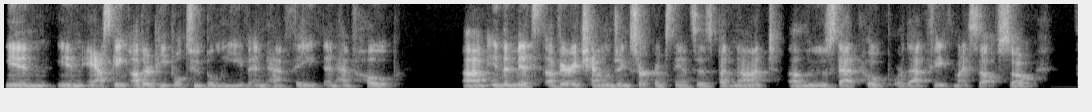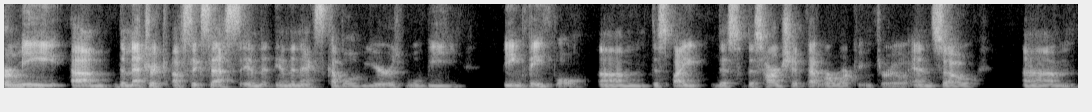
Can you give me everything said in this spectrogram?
in in asking other people to believe and have faith and have hope um, in the midst of very challenging circumstances, but not uh, lose that hope or that faith myself. So for me, um, the metric of success in the, in the next couple of years will be being faithful um, despite this this hardship that we're working through. And so um,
